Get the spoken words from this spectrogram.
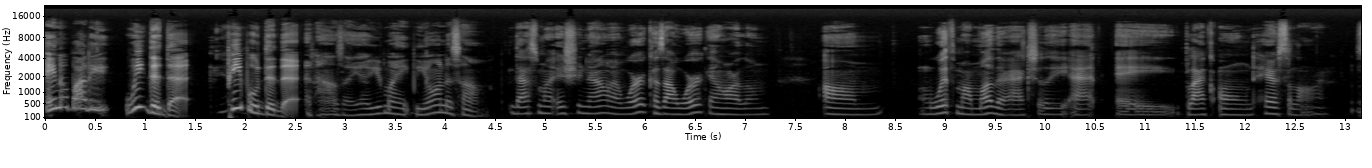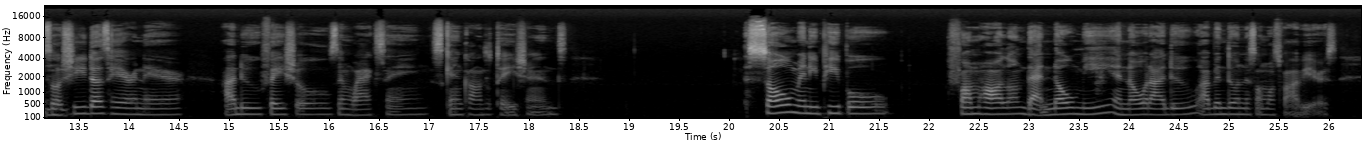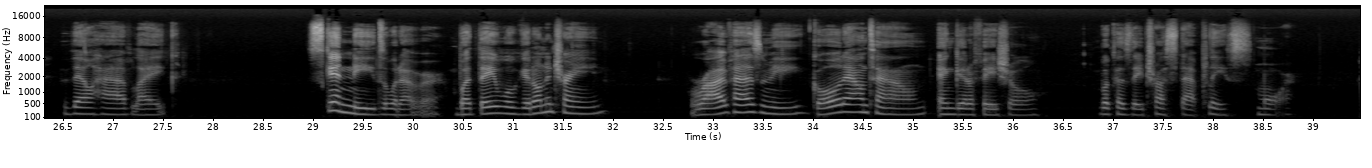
ain't nobody we did that. People did that. And I was like, yo, you might be on to something. that's my issue now at work because I work in Harlem, um, with my mother actually at a black owned hair salon. So Mhm. she does hair and there. I do facials and waxing, skin consultations. So many people from Harlem that know me and know what I do. I've been doing this almost five years. They'll have like skin needs or whatever, but they will get on a train, ride past me, go downtown, and get a facial because they trust that place more.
